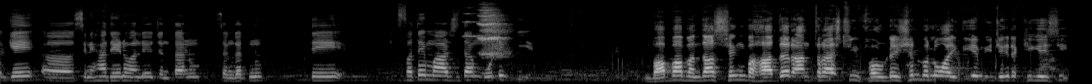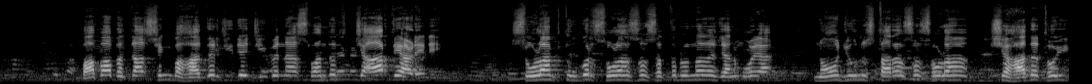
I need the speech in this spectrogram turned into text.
ਅੱਗੇ ਅ, ਸੁਨੇਹਾ ਦੇਣ ਵਾਲੇ ਹੋ ਜਨਤਾ ਨੂੰ ਸੰਗਤ ਨੂੰ? ਤੇ ਫਤਿਹ ਮਾਰਚ ਦਾ ਮੋਟਿਵ ਕੀ ਹੈ? ਬਾਬਾ ਬੰਦਾ ਸਿੰਘ ਬਹਾਦਰ ਅੰਤਰਰਾਸ਼ਟਰੀ ਫਾਊਂਡੇਸ਼ਨ ਵੱਲੋਂ ਅੱਜ ਦੀ ਇਹ ਮੀਟਿੰਗ ਰੱਖੀ ਗਈ ਸੀ। ਬਾਬਾ ਬੰਦਾ ਸਿੰਘ ਬਹਾਦਰ ਜੀ ਦੇ ਜੀਵਨ ਨਾਲ ਸੰਬੰਧਿਤ ਚਾਰ ਦਿਹਾੜੇ ਨੇ। 16 ਅਕਤੂਬਰ 1670 ਉਹਨਾਂ ਦਾ ਜਨਮ ਹੋਇਆ। 9 ਜੂਨ 1716 ਸ਼ਹਾਦਤ ਹੋਈ।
